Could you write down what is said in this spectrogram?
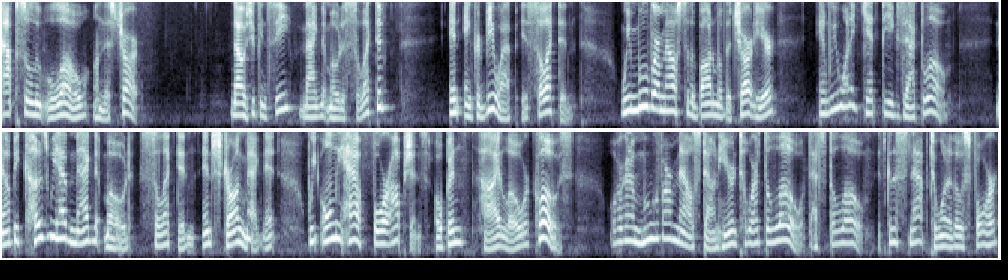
absolute low on this chart. Now, as you can see, magnet mode is selected and anchored VWAP is selected. We move our mouse to the bottom of the chart here and we want to get the exact low. Now, because we have magnet mode selected and strong magnet, we only have four options, open, high, low, or close. Well, we're going to move our mouse down here until we're at the low. That's the low. It's going to snap to one of those four.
